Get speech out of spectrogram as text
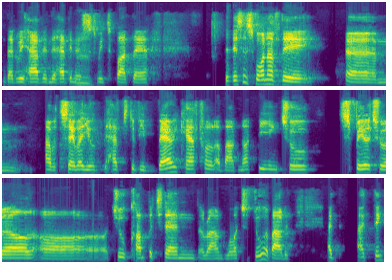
that we have in the happiness mm. sweet spot there. This is one of the um, I would say where you have to be very careful about not being too spiritual or too competent around what to do about it. I, I think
